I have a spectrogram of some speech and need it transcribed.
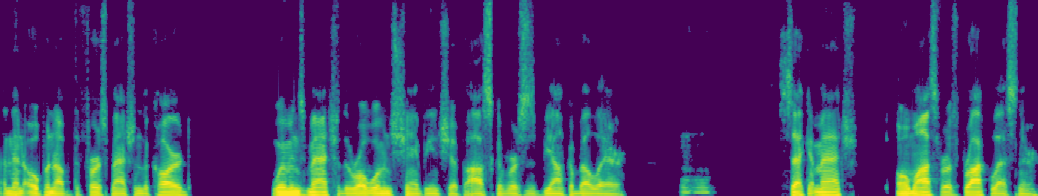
and then open up the first match on the card, women's match for the Raw Women's Championship, Asuka versus Bianca Belair. Mhm. Second match, Omos versus Brock Lesnar.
